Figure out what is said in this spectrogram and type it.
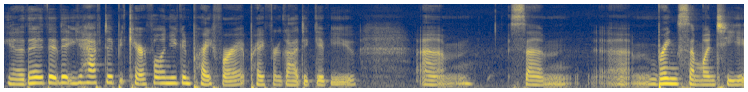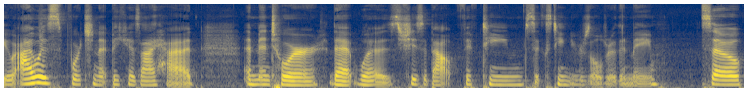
you know they- you have to be careful and you can pray for it pray for god to give you um, some um, bring someone to you. I was fortunate because i had a mentor that was she's about 15 16 years older than me. So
